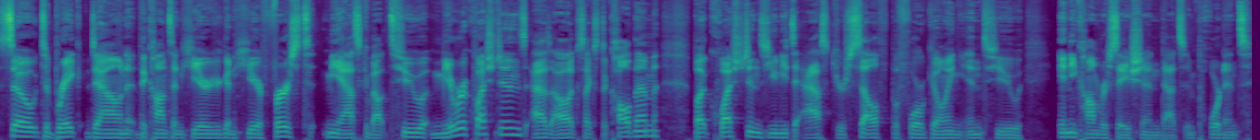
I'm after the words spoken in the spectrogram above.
So, to break down the content here, you're going to hear first me ask about two mirror questions, as Alex likes to call them, but questions you need to ask yourself before going into any conversation that's important.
